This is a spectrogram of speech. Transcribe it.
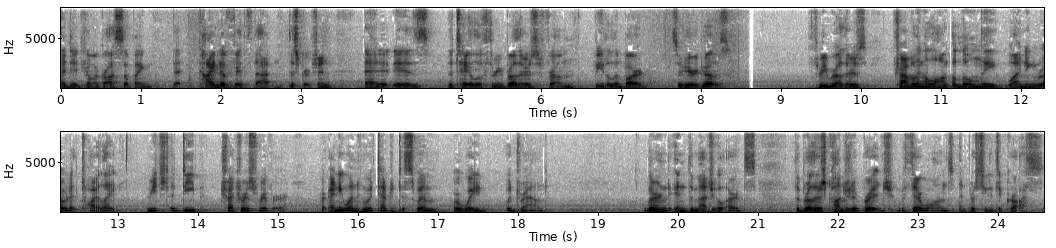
I did come across something that kind of fits that description, and it is the tale of three brothers from Beedle and Bard. So here it goes. Three brothers, traveling along a lonely, winding road at twilight, reached a deep, treacherous river where anyone who attempted to swim or wade would drown. Learned in the magical arts, the brothers conjured a bridge with their wands and proceeded to cross.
